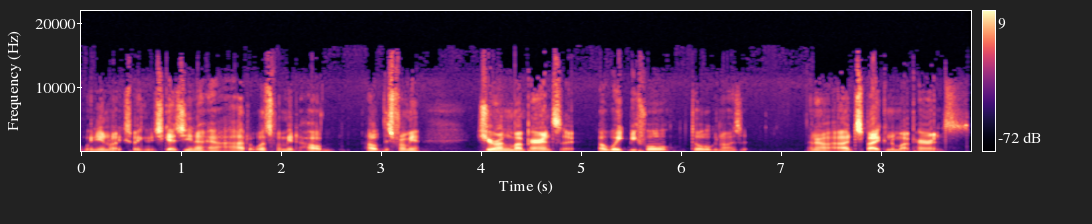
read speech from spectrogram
when you're not expecting it. She goes, "You know how hard it was for me to hold hold this from you." She rang my parents a, week before to organise it, and I, I'd spoken to my parents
